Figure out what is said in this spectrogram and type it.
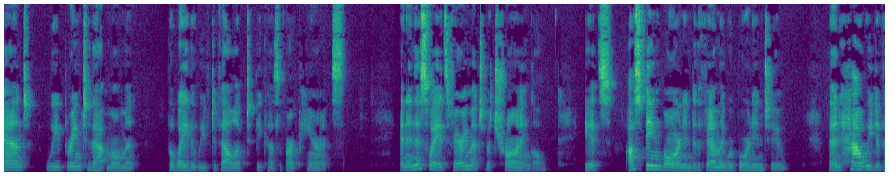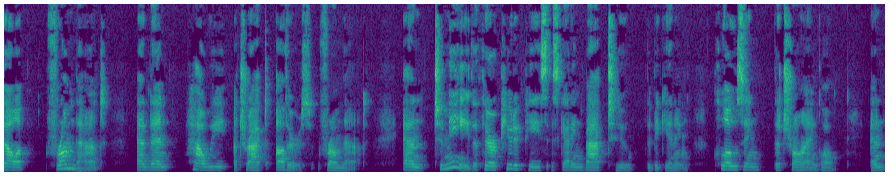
And we bring to that moment the way that we've developed because of our parents. And in this way, it's very much of a triangle. It's us being born into the family we're born into, then how we develop from that, and then how we attract others from that. And to me, the therapeutic piece is getting back to the beginning, closing the triangle, and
